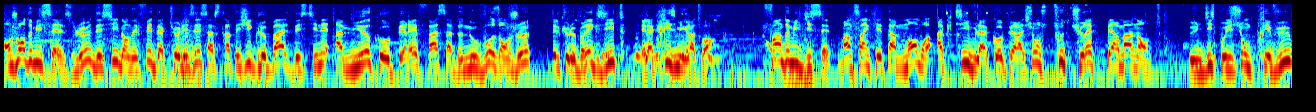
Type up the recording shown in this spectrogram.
En juin 2016, l'UE décide en effet d'actualiser sa stratégie globale destinée à mieux coopérer face à de nouveaux enjeux tels que le Brexit et la crise migratoire. Fin 2017, 25 États membres activent la coopération structurée permanente, une disposition prévue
